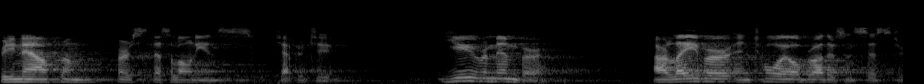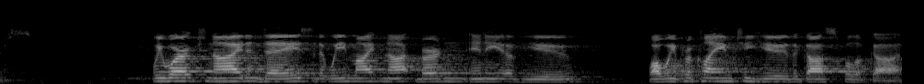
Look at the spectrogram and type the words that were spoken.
Reading now from 1 Thessalonians chapter 2. You remember our labor and toil, brothers and sisters. We worked night and day so that we might not burden any of you while we proclaim to you the gospel of God.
